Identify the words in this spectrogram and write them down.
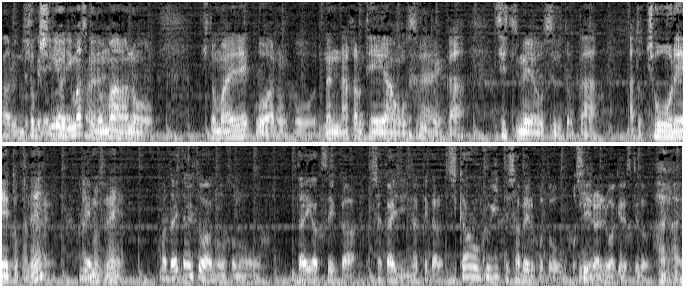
あるんですけども。職種によりますけど、はい。まああの人前でこうあのこう何らかの提案をするとか、説明をするとかあと朝礼とかね、はい。ありますね。まあ、大体の人はあのその大学生か社会人になってから時間を区切って喋ることを教えられるわけですけど、はいはい。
